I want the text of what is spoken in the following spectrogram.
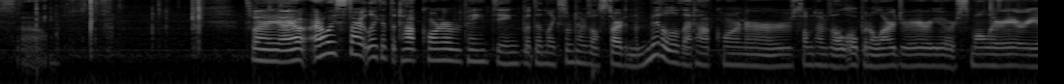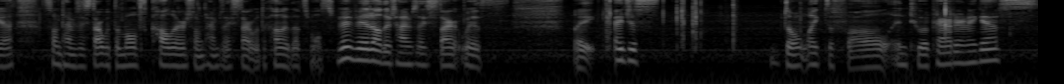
So, that's why I, I always start like at the top corner of a painting, but then like sometimes I'll start in the middle of that top corner, or sometimes I'll open a larger area or smaller area. Sometimes I start with the most color, sometimes I start with the color that's most vivid, other times I start with like, I just don't like to fall into a pattern, I guess.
